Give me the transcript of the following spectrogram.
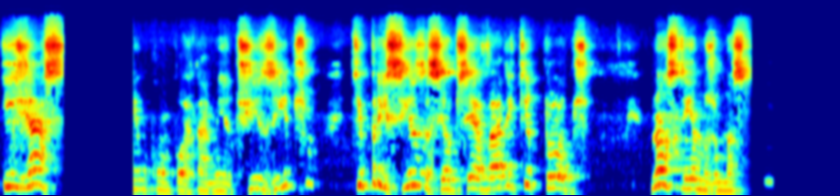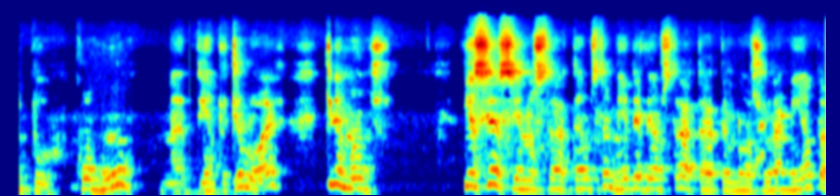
e já tem um comportamento XY que precisa ser observado e que todos nós temos uma comum né, dentro de loja de irmãos. E se assim nos tratamos, também devemos tratar pelo nosso juramento,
